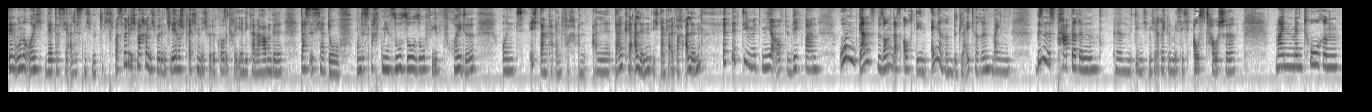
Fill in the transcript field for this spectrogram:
Denn ohne euch wäre das ja alles nicht möglich. Was würde ich machen? Ich würde ins Leere sprechen, ich würde Kurse kreieren, die keiner haben will. Das ist ja doof. Und es macht mir so, so, so viel Freude. Und ich danke einfach an alle, danke allen, ich danke einfach allen, die mit mir auf dem Weg waren. Und ganz besonders auch den engeren Begleiterinnen, meinen Businesspartnerinnen, äh, mit denen ich mich ja regelmäßig austausche meinen Mentoren,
